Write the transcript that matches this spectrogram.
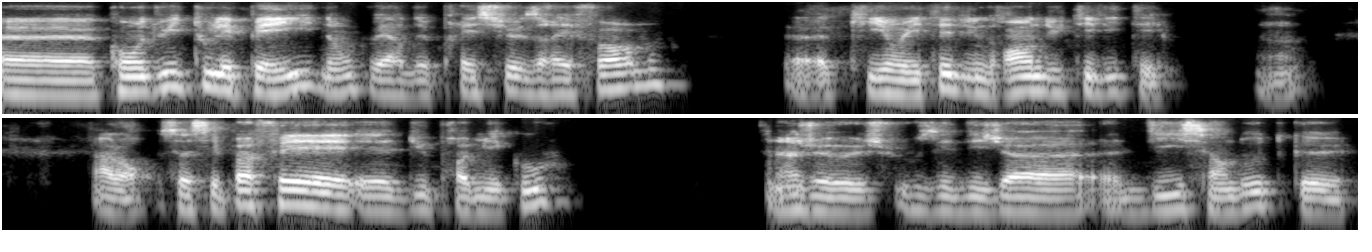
euh, conduit tous les pays donc, vers de précieuses réformes euh, qui ont été d'une grande utilité. Hein. Alors, ça ne s'est pas fait du premier coup. Hein, je, je, vous ai déjà dit sans doute que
